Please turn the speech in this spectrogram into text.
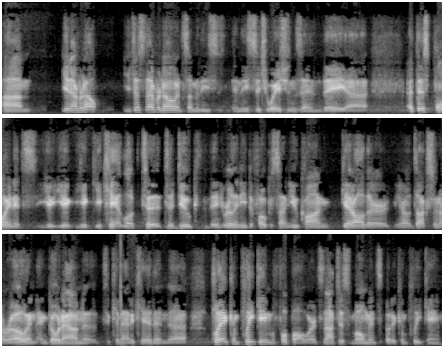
um, you never know. You just never know in some of these in these situations, and they. Uh, at this point, it's you, you you you can't look to to Duke. They really need to focus on UConn, get all their you know ducks in a row, and, and go down to, to Connecticut and uh, play a complete game of football where it's not just moments, but a complete game.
